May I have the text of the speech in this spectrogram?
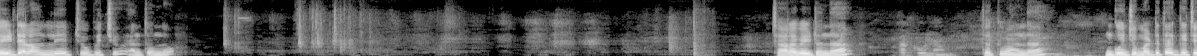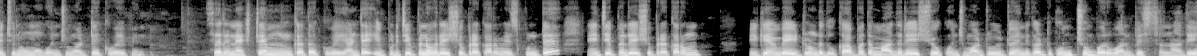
వెయిట్ ఎలా ఉంది? లేపి చూపించు ఎంత ఉందో. చాలా వెయిట్ ఉంది. తక్కువే ఉందా? ఇంకొంచెం మట్టి తగ్గించచ్చు నువ్వు కొంచెం మట్టి ఎక్కువ అయిపోయింది సరే నెక్స్ట్ టైం ఇంకా తక్కువే. అంటే ఇప్పుడు చెప్పిన రేషియో ప్రకారం వేసుకుంటే నేను చెప్పిన రేషియో ప్రకారం మీకేం వెయిట్ ఉండదు. కాకపోతే మాది రేషియో కొంచెం అటు ఇటు అయింది కాబట్టి కొంచెం బరువు అనిపిస్తున్నది.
